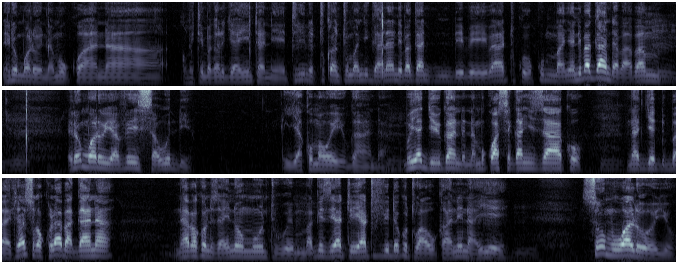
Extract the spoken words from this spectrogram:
era omuwala we namukwana ku mitimbagano gya intaneti netuka tumanyigana ne baganda be batuka okummanya ne baganda babamu era omuwala oyo yava e saudi yakomawo e uganda. Bwe yajja e uganda namukwasiganyizaako najja e dubai. Twasooka kulabagana n'abakondozi alina omuntu we mu magezi yate yatufiiddeko twawukane naye. So omuwala oyo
